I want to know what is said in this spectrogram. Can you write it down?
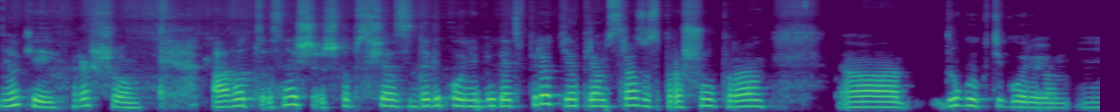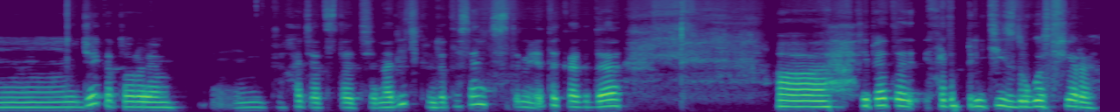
Окей, хорошо. А вот, знаешь, чтобы сейчас далеко не бегать вперед, я прям сразу спрошу про другую категорию людей, которые хотят стать аналитиками, дата-сайентистами, это когда ребята хотят перейти из другой сферы,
